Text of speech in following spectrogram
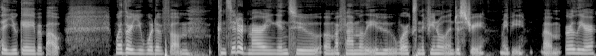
that you gave about whether you would have um, considered marrying into um, a family who works in the funeral industry maybe um, earlier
